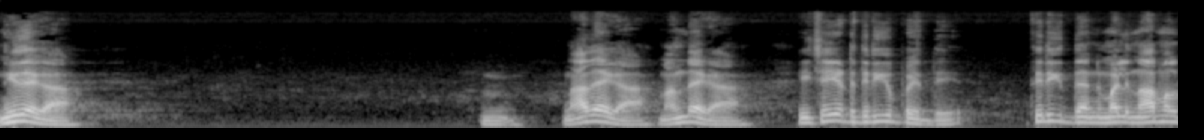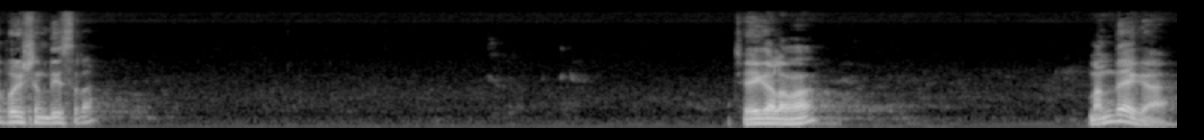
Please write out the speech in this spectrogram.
నీదేగా? నాదేగా? మందేగా? ఈ చెయ్యట తిరిగిపోయిద్ది? తిరిగి దాన్ని మళ్ళీ నార్మల్ పొజిషన్ తీసురా. చేయగలమా మందేగా?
